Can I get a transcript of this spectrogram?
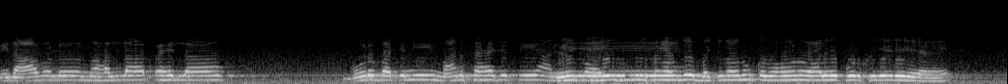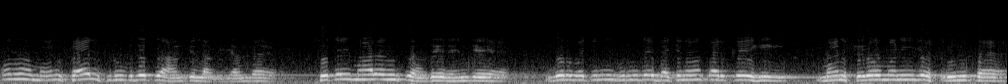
ਬਿਲਾਵਲ ਮਹੱਲਾ ਪਹਿਲਾ ਗੁਰ ਬਚਨੀ ਮਨ ਸਹਿਜ ਇਹ ਧਿਆਨੀ ਭਾਈ ਗੁਰੂ ਸਾਹਿਬ ਦੇ ਬਚਨਾਂ ਨੂੰ ਕਮਾਉਣ ਵਾਲੇ ਪੁਰਖ ਜਿਹੜੇ ਹੈ ਉਹਨਾਂ ਦਾ ਮਨ ਸਹਿਜ ਸਰੂਪ ਦੇ ਧਿਆਨ 'ਚ ਲੱਗ ਜਾਂਦਾ ਹੈ ਸੁਤੇ ਮਹਾਰਾਜ ਨੂੰ ਧਿਆਉਂਦੇ ਰਹਿੰਦੇ ਹੈ ਗੁਰਬਚਨੀ ਗੁਰੂ ਦੇ ਬਚਨਾਂ ਕਰਕੇ ਹੀ ਮਨ ਸਿਰੋਮਣੀ ਜੋ ਸਰੂਪ ਹੈ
